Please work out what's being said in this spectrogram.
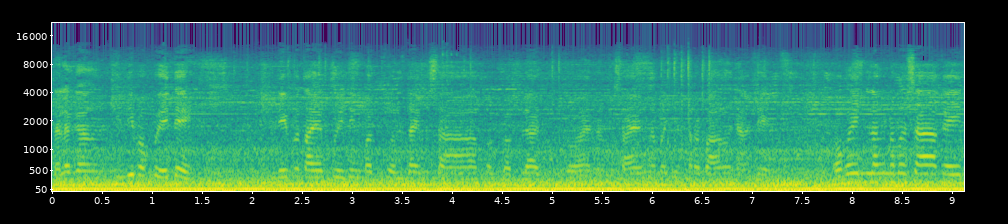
talagang hindi pa pwede. Hindi pa tayo pwedeng mag full time sa pagpa-vlog gawa ng sayang naman yung trabaho natin. Okay lang naman sa akin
